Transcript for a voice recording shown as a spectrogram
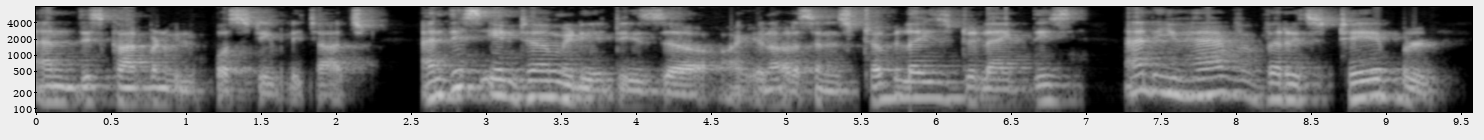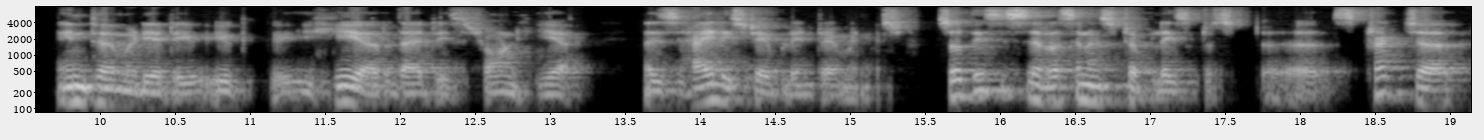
and this carbon will be positively charged. And this intermediate is uh, you know resonance stabilized like this. And you have a very stable intermediate you, you, here that is shown here. Is highly stable intermediate. So this is a resonance stabilized uh, structure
